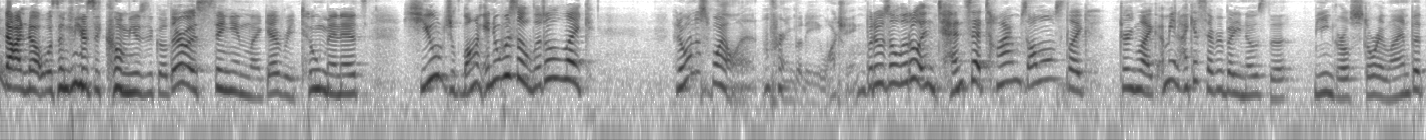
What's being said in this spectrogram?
Did not know it was a musical musical. There was singing like every two minutes, huge long, and it was a little like I don't want to spoil it for anybody watching, but it was a little intense at times, almost like during like I mean I guess everybody knows the Mean Girls storyline, but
